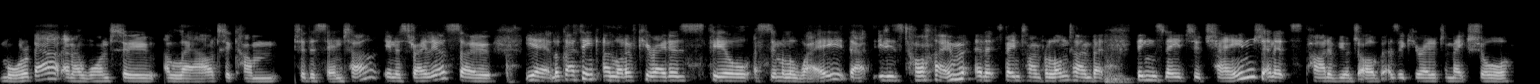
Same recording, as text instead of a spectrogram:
more about and I want to allow to come to the centre in Australia. So, yeah, look, I think a lot of curators feel a similar way that it is time and it's been time for a long time, but things need to change. And it's part of your job as a curator to make sure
